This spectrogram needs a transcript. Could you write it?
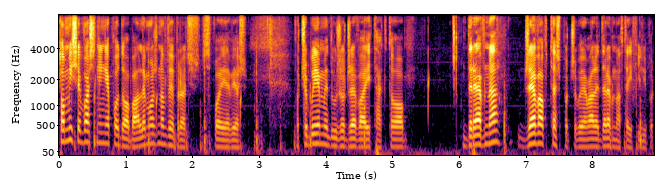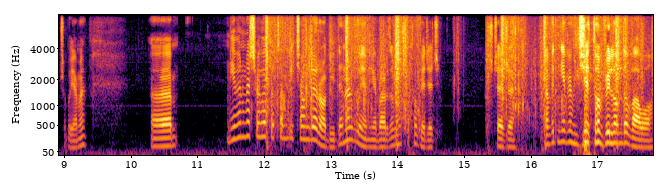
To mi się właśnie nie podoba, ale można wybrać swoje, wiesz. Potrzebujemy dużo drzewa i tak to... Drewna? Drzewa też potrzebujemy, ale drewna w tej chwili potrzebujemy. Em, nie wiem dlaczego to tam mi ciągle robi. Denerwuje mnie bardzo, muszę powiedzieć. Szczerze. Nawet nie wiem gdzie to wylądowało.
